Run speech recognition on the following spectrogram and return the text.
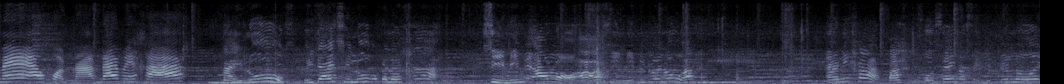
แม่เอาขวดน้ำได้ไหมคะ ไหนลูกไม่ได้สิลูกเอาไปเลยค่ะ สีนี้ไม่เอาเหรอ เอาเอาสีนี้ไปด้วยลูกอะอันนี้ค่ะไปโฟเซ่เอาสีนี้ไปด้วยเลย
